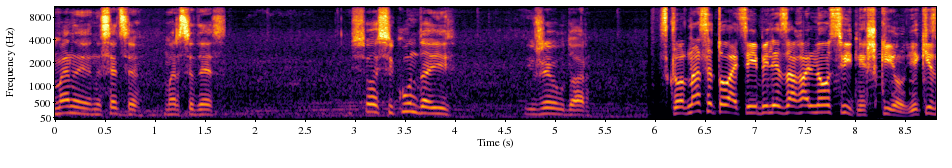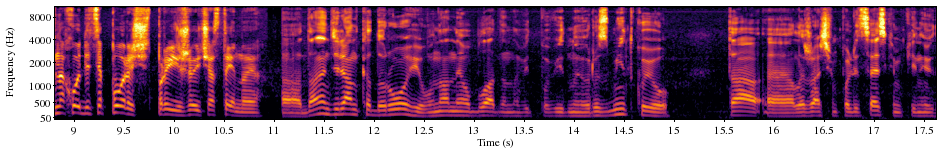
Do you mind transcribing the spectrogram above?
мене несеться мерседес. Все, секунда і, і вже удар. Складна ситуація і біля загальноосвітніх шкіл, які знаходяться поруч з проїжджою частиною. Е, Дана ділянка дороги вона не обладнана відповідною розміткою та е, лежачим поліцейським, який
